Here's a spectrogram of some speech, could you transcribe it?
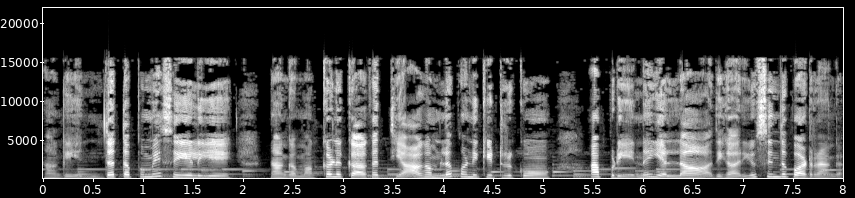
நாங்க எந்த தப்புமே செய்யலையே. நாங்க மக்களுக்காக தியாகம்ல பண்ணிக்கிட்டு இருக்கோம் அப்படின்னு எல்லா அதிகாரியும் சிந்து பாடுறாங்க.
